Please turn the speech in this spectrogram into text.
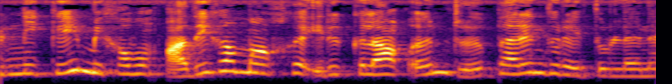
எண்ணிக்கை மிகவும் அதிகமாக இருக்கலாம் என்று பரிந்துரைத்துள்ளன.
